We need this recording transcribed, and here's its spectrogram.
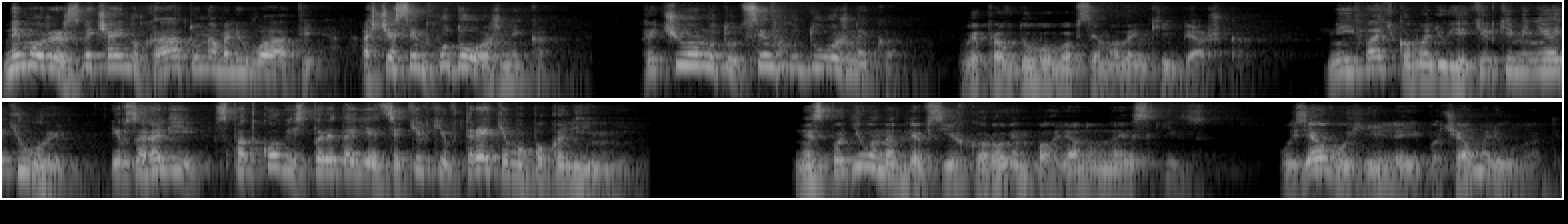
Не можеш звичайну хату намалювати, а ще син художника. При чому тут син художника? виправдовувався маленький бяшка. Мій батько малює тільки мініатюри, і взагалі спадковість передається тільки в третьому поколінні. Несподівано для всіх коровін поглянув на ескіз. Узяв вугілля і почав малювати.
